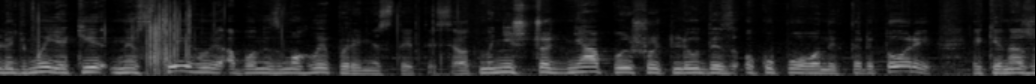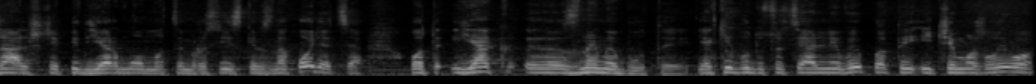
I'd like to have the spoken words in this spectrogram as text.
людьми, які не встигли або не змогли переміститися? От мені щодня пишуть люди з окупованих територій, які, на жаль, ще під ярмом цим російським знаходяться. От як е, з ними бути? Які будуть соціальні виплати, і чи можливо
